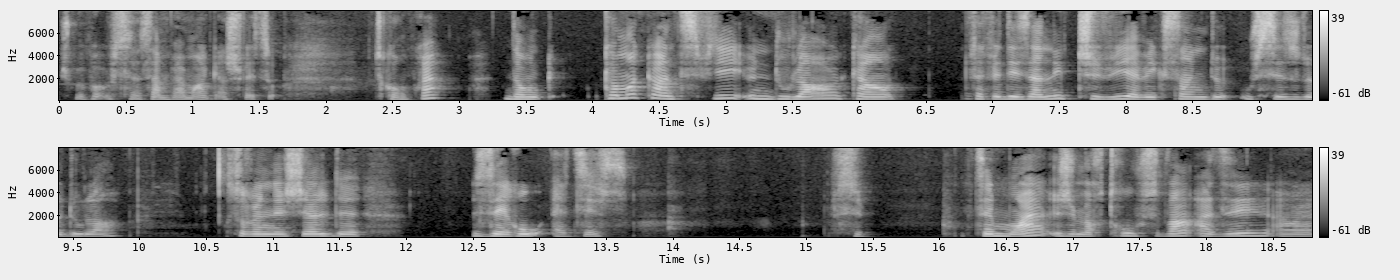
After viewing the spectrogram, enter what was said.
Je peux pas, ça, me fait mal quand je fais ça. Tu comprends? Donc, comment quantifier une douleur quand ça fait des années que tu vis avec 5 ou 6 de douleur sur une échelle de 0 à 10? C'est moi, je me retrouve souvent à dire euh,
